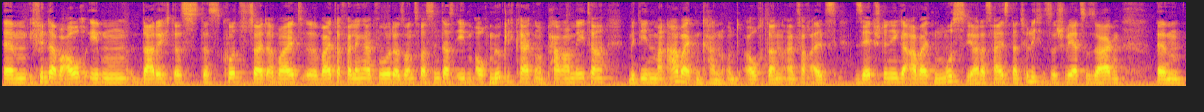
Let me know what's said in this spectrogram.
Ähm, ich finde aber auch eben dadurch, dass, dass Kurzzeitarbeit äh, weiter verlängert wurde oder sonst was, sind das eben auch Möglichkeiten und Parameter, mit denen man arbeiten kann und auch dann einfach als Selbstständiger arbeiten muss. Ja? Das heißt, natürlich ist es schwer zu sagen, ähm,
